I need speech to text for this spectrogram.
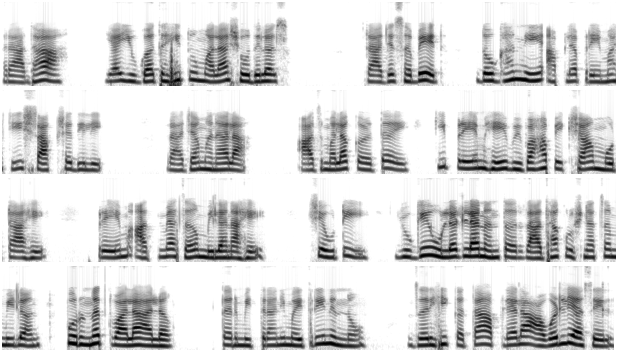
राधा या युगातही तू मला शोधलंस. राजसभेत दोघांनी आपल्या प्रेमाची साक्ष दिली. राजा म्हणाला आज मला कळतंय की प्रेम हे विवाहापेक्षा मोठं आहे. प्रेम आत्म्याचं मिलन आहे. शेवटी युगे उलटल्यानंतर राधाकृष्णाचं मिलन पूर्णत्वाला आलं. तर मित्रांनी मैत्रिणींनो जर ही कथा आपल्याला आवडली असेल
